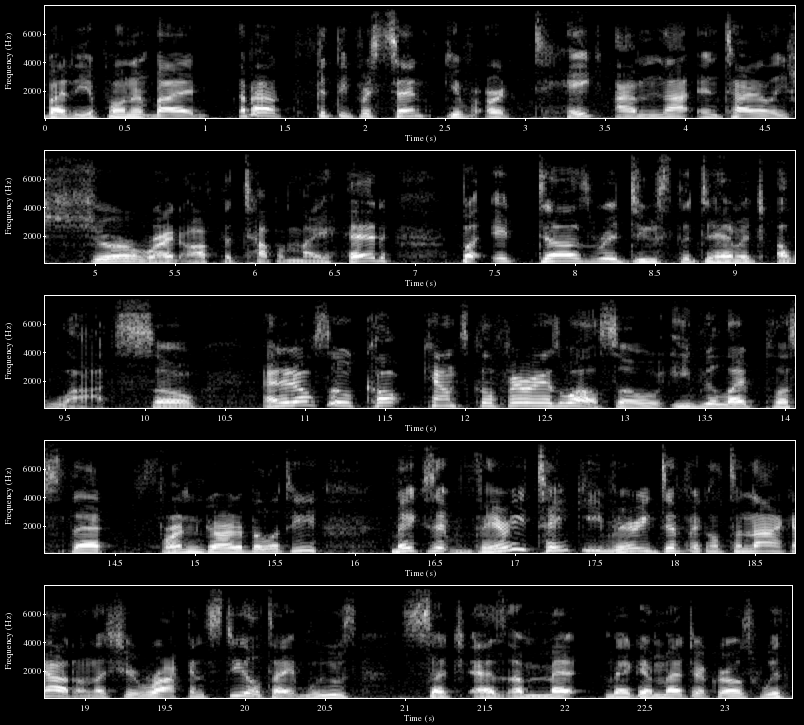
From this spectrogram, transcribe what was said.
by the opponent by about 50%, give or take. I'm not entirely sure right off the top of my head, but it does reduce the damage a lot. So, and it also counts Clefairy as well. So, Eviolite plus that Friend Guard ability makes it very tanky, very difficult to knock out unless you're rocking Steel type moves such as a Me- Mega Metagross with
